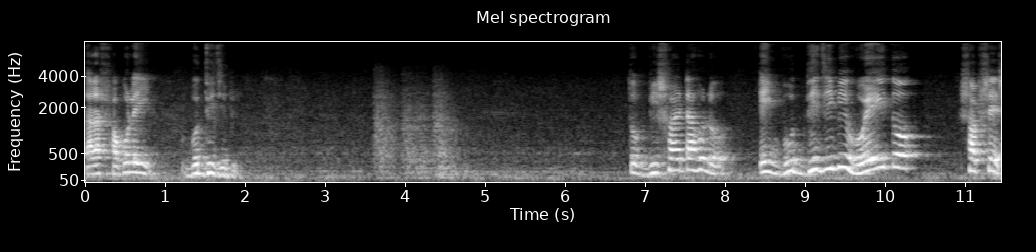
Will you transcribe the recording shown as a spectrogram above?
তারা সকলেই বুদ্ধিজীবী। তো বিষয়টা হলো, এই বুদ্ধিজীবী হয়েই তো সব শেষ।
